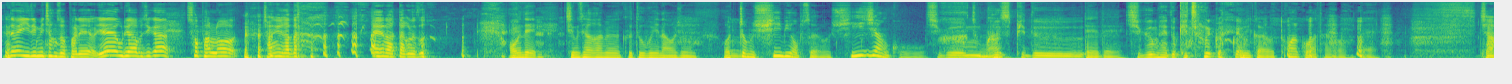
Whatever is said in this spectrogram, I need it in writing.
근데 왜 이름이 장소팔이에요? 예, 우리 아버지가 소팔로 장에 가다 애 낳았다 그래서. 어, 근데 지금 생각하면 그 두 분이 나오시면 어쩜 음. 쉼이 없어요. 쉬지 않고. 지금 아, 그 스피드 네네. 지금 해도 괜찮을 거예요. 그러니까요. 통할 것 같아요. 네. 자,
